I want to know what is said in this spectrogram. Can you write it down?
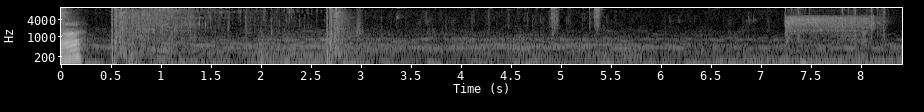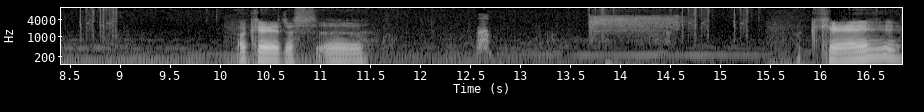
Na? Okay, das, äh... Okay.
